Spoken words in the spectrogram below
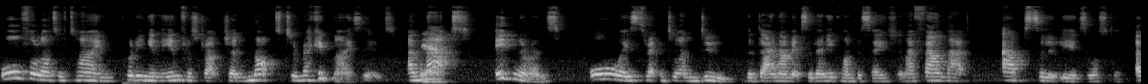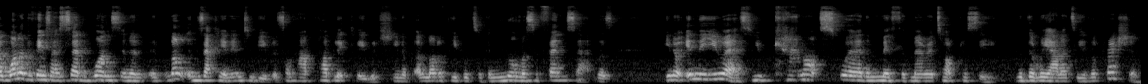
awful lot of time putting in the infrastructure not to recognize it. And yeah. that ignorance always threatened to undo the dynamics of any conversation. I found that absolutely exhausting. Uh, one of the things I said once in a, not exactly an interview, but somehow publicly, which you know a lot of people took enormous offense at, was you know, in the US, you cannot square the myth of meritocracy with the reality of oppression.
